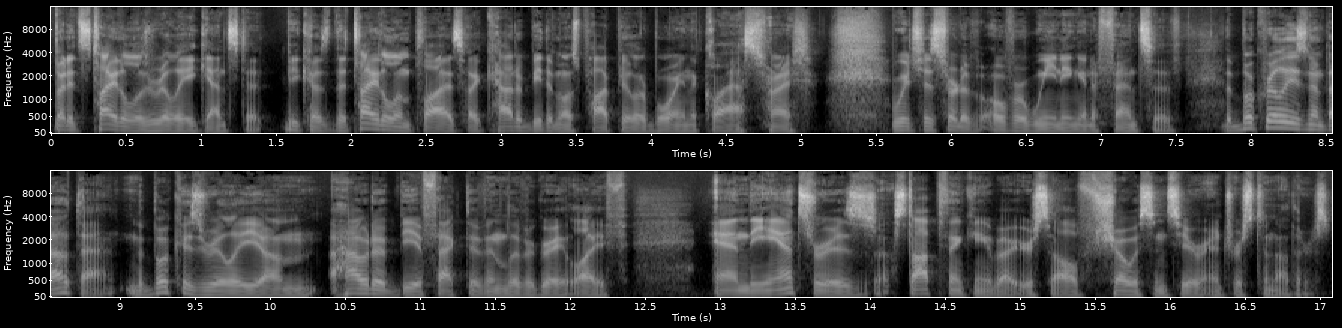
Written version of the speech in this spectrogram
But its title is really against it because the title implies like how to be the most popular boy in the class, right? Which is sort of overweening and offensive. The book really isn't about that. The book is really um, how to be effective and live a great life. And the answer is stop thinking about yourself, show a sincere interest in others,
